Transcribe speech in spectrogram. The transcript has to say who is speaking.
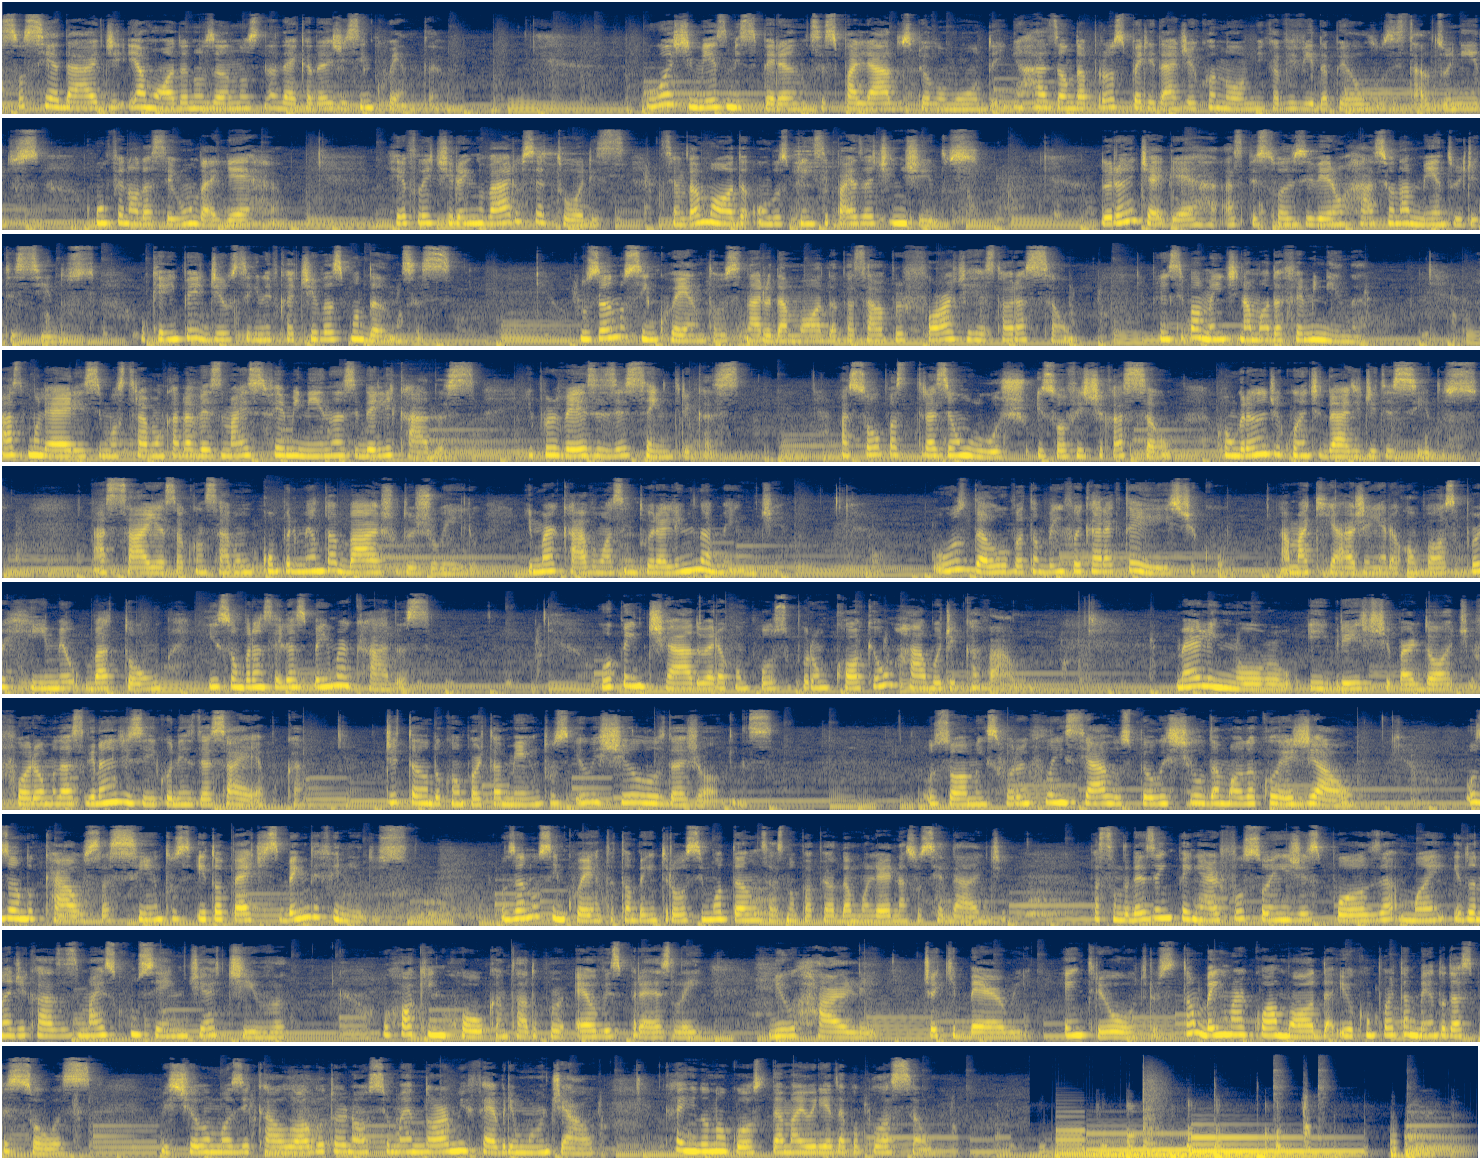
Speaker 1: sociedade e a moda nos anos na década de 50. O otimismo e esperança espalhados pelo mundo em razão da prosperidade econômica vivida pelos Estados Unidos com o final da Segunda Guerra refletiram em vários setores, sendo a moda um dos principais atingidos. Durante a guerra, as pessoas viveram racionamento de tecidos, o que impediu significativas mudanças. Nos anos 50, o cenário da moda passava por forte restauração, principalmente na moda feminina. As mulheres se mostravam cada vez mais femininas e delicadas, e por vezes excêntricas. As roupas traziam luxo e sofisticação, com grande quantidade de tecidos. As saias alcançavam um comprimento abaixo do joelho e marcavam a cintura lindamente. O uso da luva também foi característico. A maquiagem era composta por rímel, batom e sobrancelhas bem marcadas. O penteado era composto por um coque ou um rabo de cavalo. Marilyn Monroe e Brigitte Bardot foram uma das grandes ícones dessa época, ditando comportamentos e o estilo das jovens. Os homens foram influenciados pelo estilo da moda colegial, usando calças, cintos e topetes bem definidos. Os anos 50 também trouxe mudanças no papel da mulher na sociedade, passando a desempenhar funções de esposa, mãe e dona de casa mais consciente e ativa. O rock and roll cantado por Elvis Presley, Bill Harley, Chuck Berry, entre outros, também marcou a moda e o comportamento das pessoas. O estilo musical logo tornou-se uma enorme febre mundial, caindo no gosto da maioria da população.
